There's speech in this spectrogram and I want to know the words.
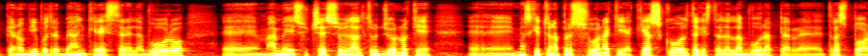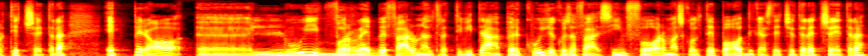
Il piano B potrebbe anche essere lavoro. Eh, a me è successo l'altro giorno che eh, mi ha scritto una persona che, che ascolta, che sta, lavora per eh, trasporti, eccetera, e però eh, lui vorrebbe fare un'altra attività, per cui che cosa fa? Si informa, ascolta i podcast, eccetera, eccetera,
